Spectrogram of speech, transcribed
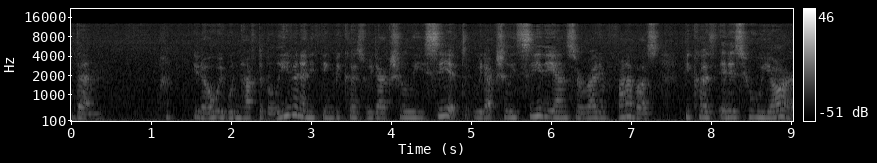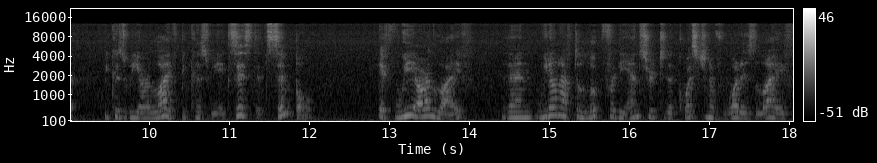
then you know we wouldn't have to believe in anything because we'd actually see it. We'd actually see the answer right in front of us because it is who we are, because we are life, because we exist. It's simple. If we are life, then we don't have to look for the answer to the question of what is life.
